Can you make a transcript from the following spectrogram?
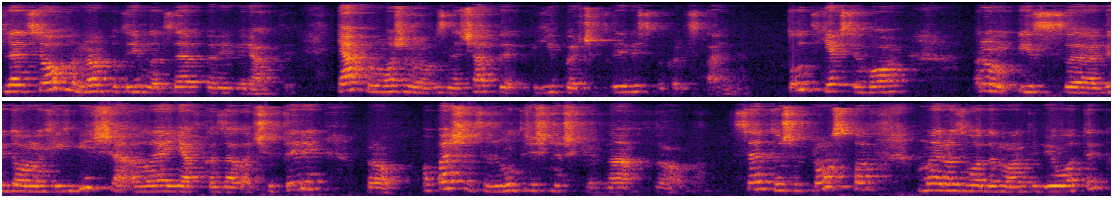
для цього нам потрібно це перевіряти. Як ми можемо визначати гіперчутливість використання? Тут є всього ну, із е, відомих їх більше, але я вказала чотири про. По-перше, це внутрішньошкірна хвороба. Це дуже просто. Ми розводимо антибіотик,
